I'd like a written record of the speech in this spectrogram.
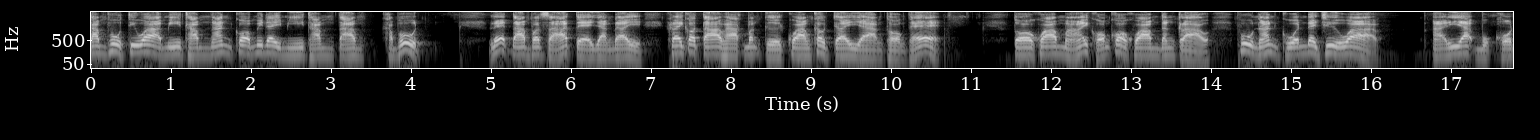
คำพูดที่ว่ามีธรรมนั้นก็ไม่ได้มีธรรมตามคำพูด และตามภาษาแต่อย่างใด ใครก็ตามหากบังเกิดความเข้าใจอย่างท่องแท้ ต่อความหมายของข้อความดังกล่าว ผู้นั้นควรได้ชื่อว่าอริยบุคคล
